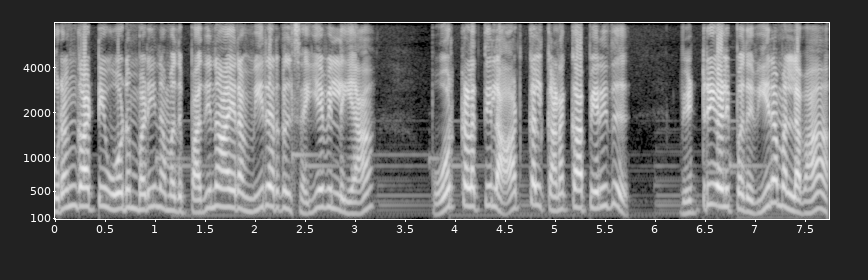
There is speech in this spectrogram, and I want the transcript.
புறங்காட்டி ஓடும்படி நமது பதினாயிரம் வீரர்கள் செய்யவில்லையா? போர்க்களத்தில் ஆட்கள் கணக்கா பெரிது வெற்றியளிப்பது வீரமல்லவா?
